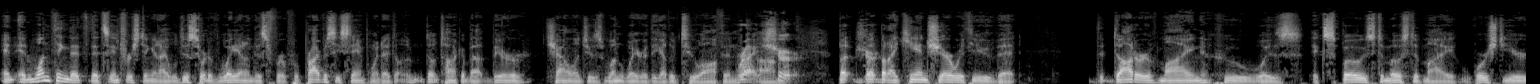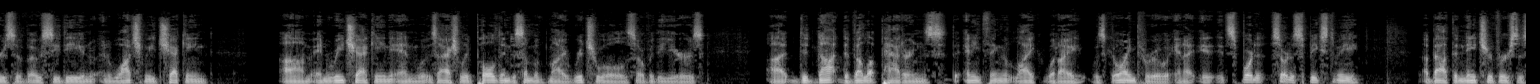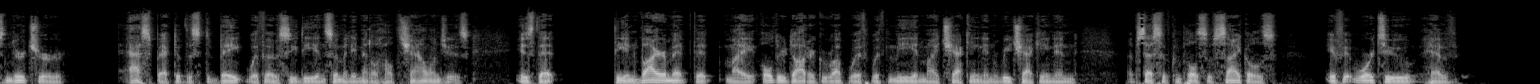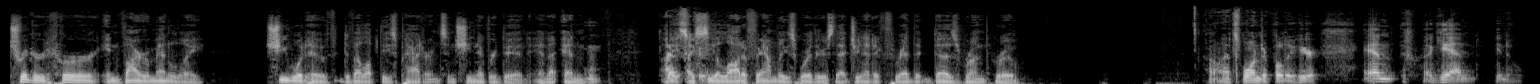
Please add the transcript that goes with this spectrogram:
and and one thing that that's interesting, and I will just sort of weigh in on this for for privacy standpoint. I don't don't talk about their challenges one way or the other too often. Right. Um, sure. But sure. but but I can share with you that the daughter of mine who was exposed to most of my worst years of OCD and, and watched me checking um, and rechecking and was actually pulled into some of my rituals over the years, uh, did not develop patterns, anything like what I was going through. And I, it, it sort, of, sort of speaks to me about the nature versus nurture aspect of this debate with OCD and so many mental health challenges is that the environment that my older daughter grew up with, with me and my checking and rechecking and obsessive compulsive cycles, if it were to have triggered her environmentally, she would have developed these patterns, and she never did. And and I, I, see a lot of families where there's that genetic thread that does run through. Oh, that's wonderful to hear. And again, you know,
